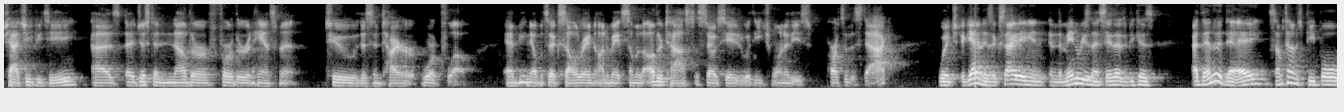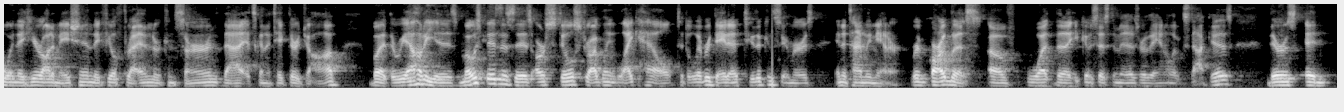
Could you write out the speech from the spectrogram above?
ChatGPT as a, just another further enhancement to this entire workflow and being able to accelerate and automate some of the other tasks associated with each one of these parts of the stack, which again is exciting. And, and the main reason I say that is because at the end of the day, sometimes people, when they hear automation, they feel threatened or concerned that it's going to take their job. But the reality is, most businesses are still struggling like hell to deliver data to the consumers in a timely manner, regardless of what the ecosystem is or the analytics stack is. There's an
